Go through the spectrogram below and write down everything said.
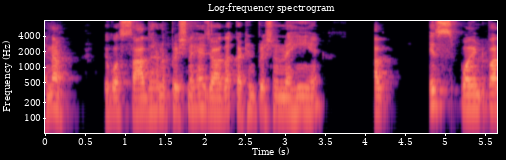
है ना? देखो, साधारण प्रश्न है, ज़्यादा कठिन प्रश्न नहीं है। अब इस पॉइंट पर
